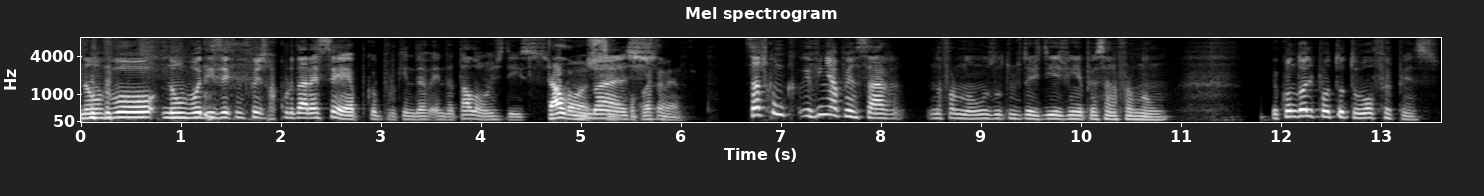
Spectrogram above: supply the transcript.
não, vou, não vou dizer que me fez recordar essa época, porque ainda ainda está longe disso. está longe, Mas- sim, completamente. Sabes como que eu vinha a pensar na Fórmula 1, os últimos dois dias vinha a pensar na Fórmula 1. Eu quando olho para o Toto Wolff eu penso,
